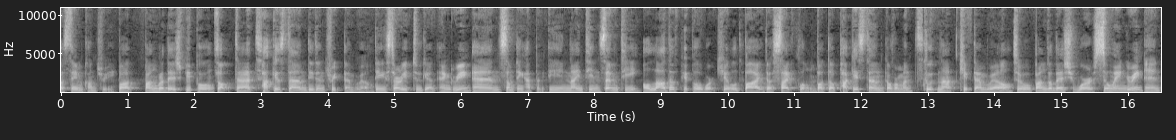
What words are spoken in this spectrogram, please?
a same country. But Bangladesh people thought that Pakistan didn't treat them well. They started to get angry and something happened. In 1970, a lot of people were killed by the cyclone, but the Pakistan government could not keep them well. So Bangladesh were so angry and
